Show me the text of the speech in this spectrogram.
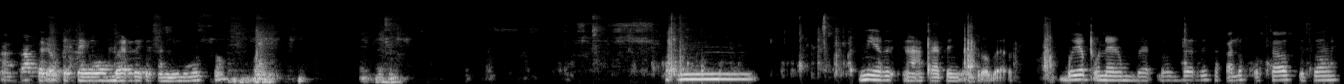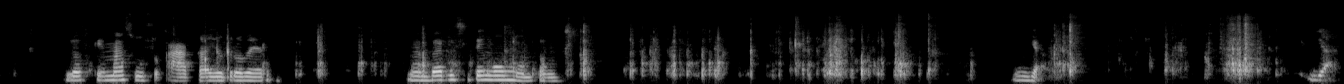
Acá pero que tengo un verde que también uso. Mm, acá tengo otro verde. Voy a poner los verdes acá los costados que son los que más uso. acá hay otro verde. En verde sí tengo un montón. Ya. Ya.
